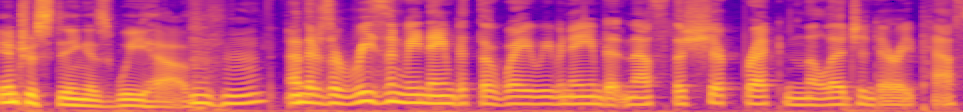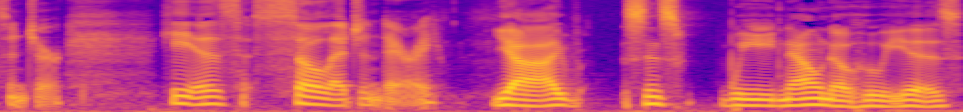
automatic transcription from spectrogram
interesting as we have. and there's a reason we named it the way we named it, and that's the shipwreck and the legendary passenger. He is so legendary. Yeah, I since we now know who he is,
